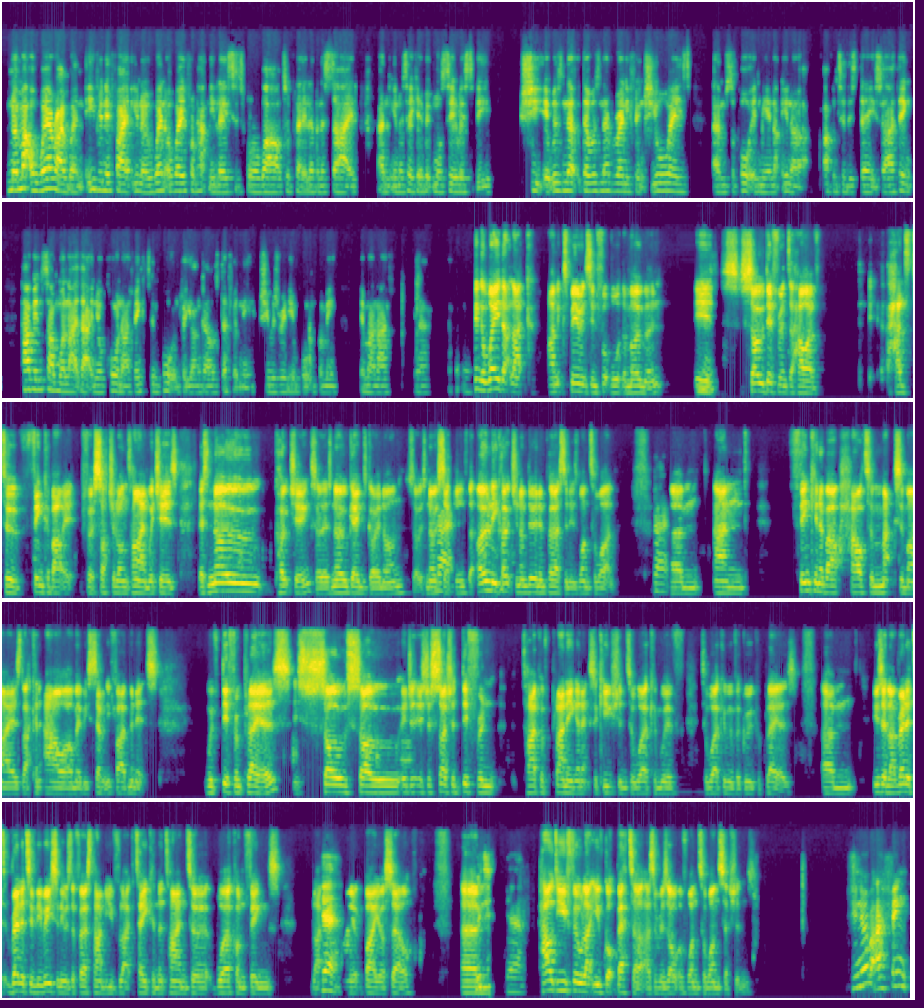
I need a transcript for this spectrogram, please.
no matter where I went, even if I, you know, went away from Hackney Laces for a while to play eleven aside and you know take it a bit more seriously, she it was ne- there was never anything. She always um supported me, and you know up until this day. So I think having someone like that in your corner, I think it's important for young girls. Definitely, she was really important for me in my life. Yeah. I think the way that like I'm experiencing football at the moment is Mhm. so different to how I've had to think about it for such a long time, which is there's no coaching, so there's no games going on, so it's no Right. sessions. The only coaching I'm doing in person is one to one. Um, and thinking about how to maximize like an hour, maybe 75 minutes with different players is so, so, it, it's just such a different type of planning and execution to working with, to working with a group of players. Um, you said like rel- relatively recently was the first time you've like taken the time to work on things like Yeah. by, by yourself. Um, Which- yeah. how do you feel like you've got better as a result of one-to-one sessions? Do you know what I think?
